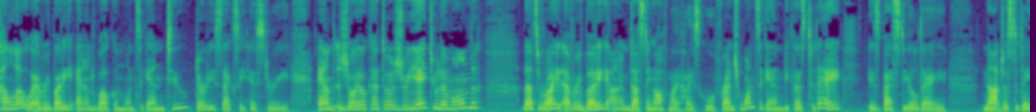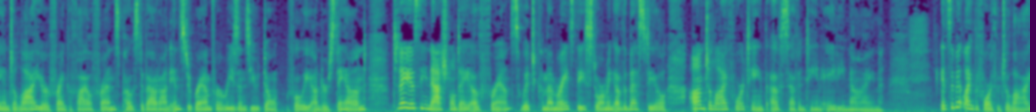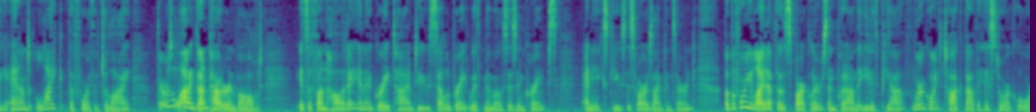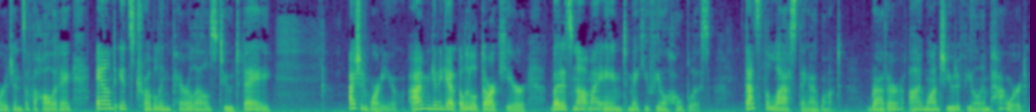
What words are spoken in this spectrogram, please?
Hello, everybody, and welcome once again to Dirty Sexy History and Joyeux 14 Juillet tout le monde. That's right, everybody. I'm dusting off my high school French once again because today is Bastille Day. Not just a day in July your Francophile friends post about on Instagram for reasons you don't fully understand. Today is the National Day of France, which commemorates the storming of the Bastille on July 14th of 1789. It's a bit like the 4th of July, and like the 4th of July, there was a lot of gunpowder involved. It's a fun holiday and a great time to celebrate with mimosas and crepes. Any excuse, as far as I'm concerned. But before you light up those sparklers and put on the Edith Piaf, we're going to talk about the historical origins of the holiday and its troubling parallels to today. I should warn you, I'm going to get a little dark here, but it's not my aim to make you feel hopeless. That's the last thing I want. Rather, I want you to feel empowered.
